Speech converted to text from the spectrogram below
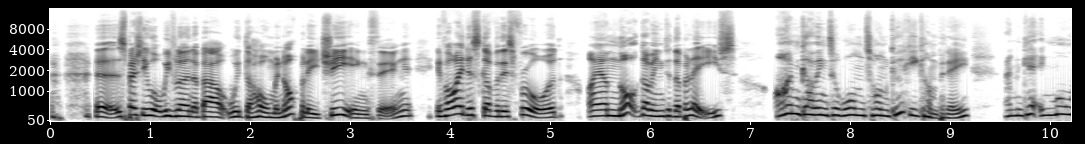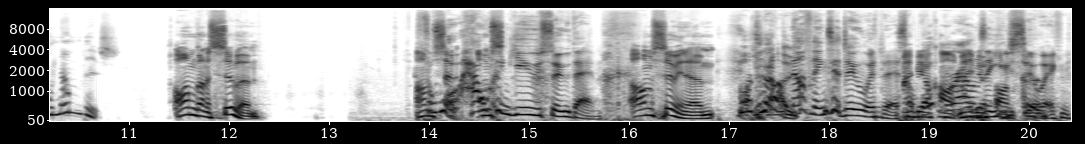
especially what we've learned about with the whole monopoly cheating thing. If I discover this fraud, I am not going to the police. I'm going to Wonton Cookie Company and getting more numbers. I'm going to sue him. I'm For su- what? How I'm, can you sue them? I'm suing them. Well, you have know. nothing to do with this. Maybe I what can't. grounds maybe I are you can't sue 'em. suing?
